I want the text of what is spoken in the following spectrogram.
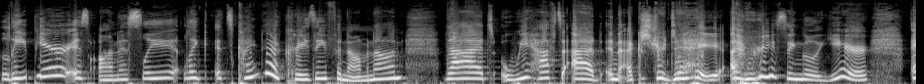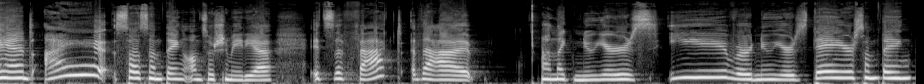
Leap year is honestly like it's kind of a crazy phenomenon that we have to add an extra day every single year. And I saw something on social media. It's the fact that on like New Year's Eve or New Year's Day or something,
